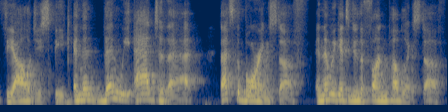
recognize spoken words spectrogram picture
theology speak and then then we add to that that's the boring stuff and then we get to do the fun public stuff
